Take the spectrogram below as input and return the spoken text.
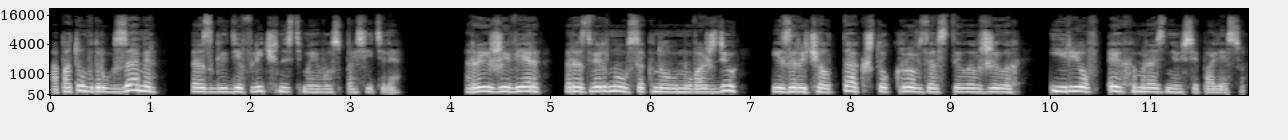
а потом вдруг замер, разглядев личность моего спасителя. Рыжий вер развернулся к новому вождю и зарычал так, что кровь застыла в жилах, и рев эхом разнесся по лесу.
